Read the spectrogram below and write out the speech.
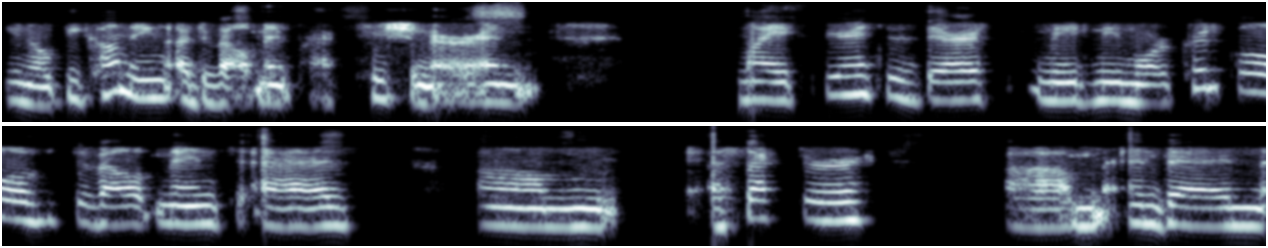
you know, becoming a development practitioner. And my experiences there made me more critical of development as um, a sector. Um, and then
